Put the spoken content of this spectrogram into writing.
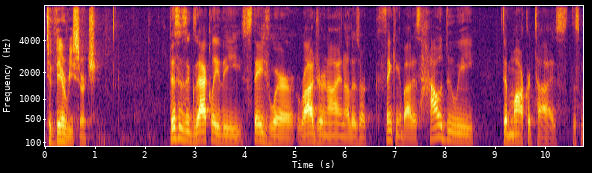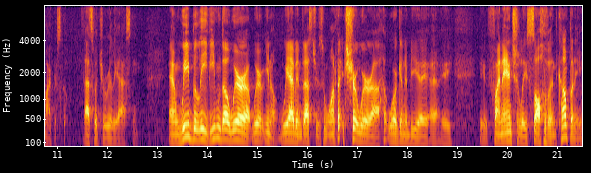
to their research? This is exactly the stage where Roger and I and others are thinking about is how do we democratize this microscope? That's what you're really asking. And we believe, even though we're, we're you know, we have investors who want to make sure we're, uh, we're going to be a, a, a financially solvent company,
